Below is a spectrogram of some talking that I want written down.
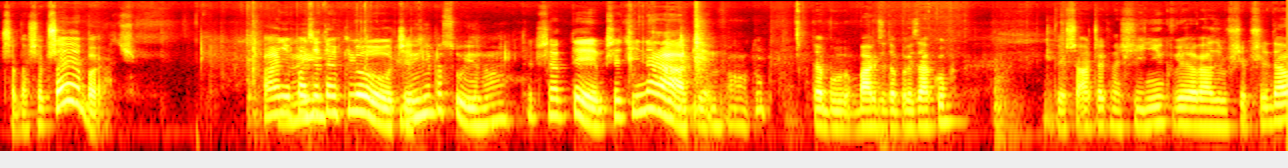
trzeba się przebrać. Panie, No po co i- ten No kluczyk? i nie pasuje, no. To trzeba tym, przecinakiem. O, tu. To był bardzo dobry zakup. Wieszaczek na silnik, wiele razy już się przydał.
